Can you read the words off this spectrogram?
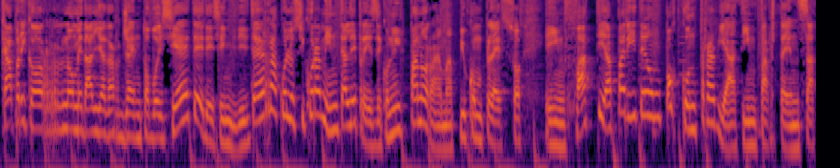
Capricorno, medaglia d'argento voi siete e dei segni di terra, quello sicuramente alle prese con il panorama più complesso e infatti apparite un po' contrariati in partenza,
